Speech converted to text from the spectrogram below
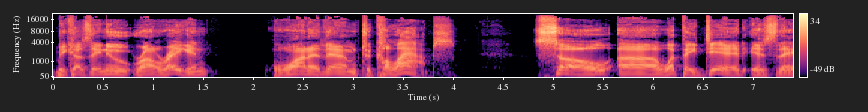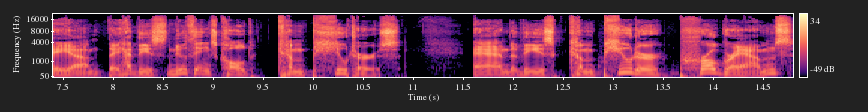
because they knew Ronald Reagan wanted them to collapse. So uh, what they did is they um, they had these new things called computers, and these computer programs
